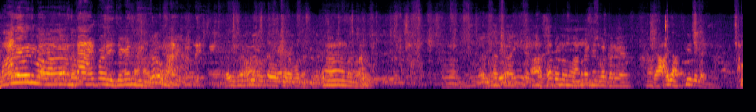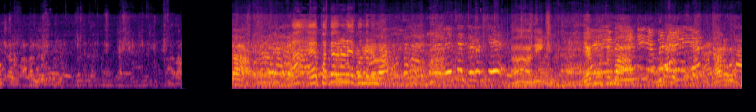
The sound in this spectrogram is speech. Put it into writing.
మాదేవుని మా అంతా అయిపోయింది జగన్ అందరు నిలబడతారు అది. ఏం గుర్తుమా యాడ గుర్తు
